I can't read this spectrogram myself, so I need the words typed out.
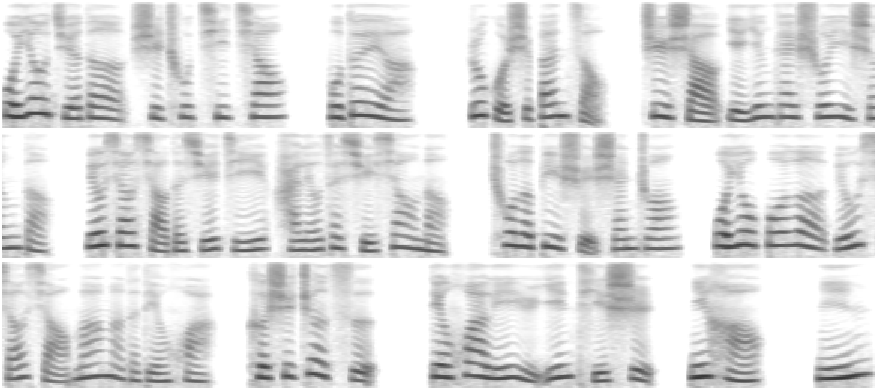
我又觉得事出蹊跷，不对啊！如果是搬走，至少也应该说一声的。刘小小的学籍还留在学校呢。出了碧水山庄，我又拨了刘小小妈妈的电话，可是这次电话里语音提示：“你好，您。”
